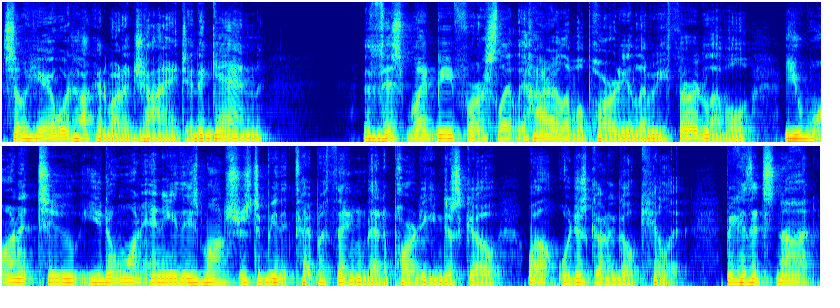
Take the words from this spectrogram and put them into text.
so here we're talking about a giant. And again, this might be for a slightly higher level party, maybe third level. You want it to, you don't want any of these monsters to be the type of thing that a party can just go, well, we're just going to go kill it. Because it's not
